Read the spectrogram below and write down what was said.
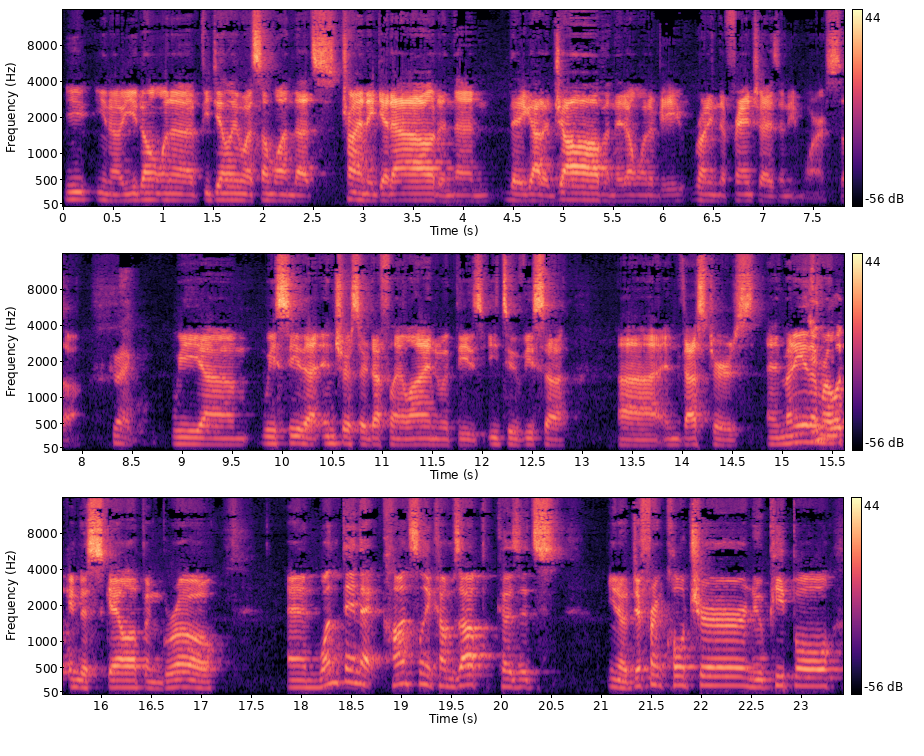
You you know you don't want to be dealing with someone that's trying to get out and then they got a job and they don't want to be running the franchise anymore. So correct we um, we see that interests are definitely aligned with these E2 visa uh, investors, and many of them are looking to scale up and grow. And one thing that constantly comes up because it's you know different culture, new people,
